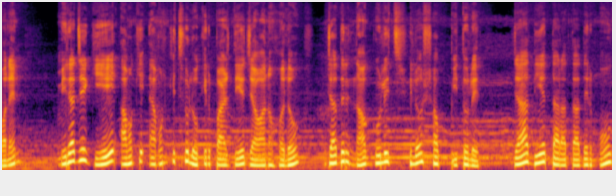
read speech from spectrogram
বলেন মিরাজে গিয়ে আমাকে এমন কিছু লোকের পাশ দিয়ে যাওয়ানো হলো, যাদের নখগুলি ছিল সব পিতলের, যা দিয়ে তারা তাদের মুখ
